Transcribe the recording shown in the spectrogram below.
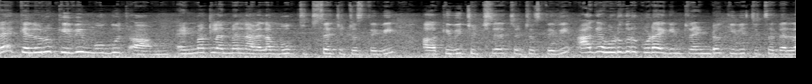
ಅಂತಂದ್ರೆ ಕೆಲವರು ಕಿವಿ ಮೂಗು ಹೆಣ್ಮಕ್ಳು ಅಂದ್ಮೇಲೆ ನಾವೆಲ್ಲ ಮೂಗು ಚುಚ್ಚಿಸೇ ಚುಚ್ಚಿಸ್ತೀವಿ. ಕಿವಿ ಚುಚ್ಚಿಸೇ ಚುಚ್ಚಿಸ್ತೀವಿ. ಹಾಗೆ ಹುಡುಗರು ಕೂಡ ಈಗಿನ ಟ್ರೆಂಡ್ ಕಿವಿ ಚುಚ್ಚೋದೆಲ್ಲ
